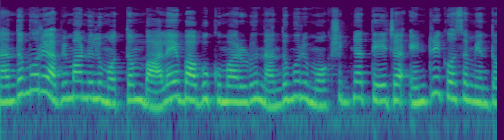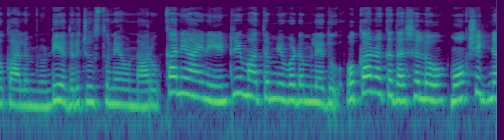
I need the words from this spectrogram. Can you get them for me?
నందమూరి అభిమానులు మొత్తం బాలయ్య బాబు కుమారుడు నందమూరి మోక్షజ్ఞ తేజ ఎంట్రీ కోసం ఎంతో కాలం నుండి ఎదురుచూస్తూనే ఉన్నారు. కానీ ఆయన ఎంట్రీ మాత్రం ఇవ్వడం లేదు. ఒకానొక దశలో మోక్షజ్ఞ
